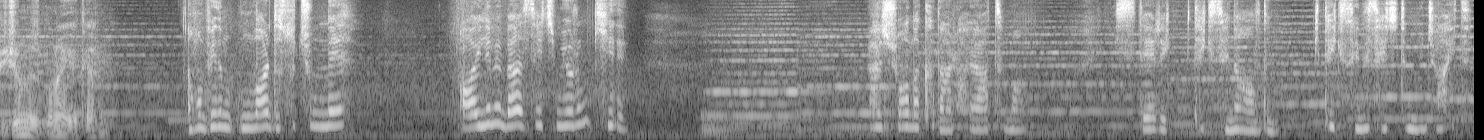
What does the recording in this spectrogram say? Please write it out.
Gücümüz buna yeter mi? Ama benim bunlarda suçum ne? Ailemi ben seçmiyorum ki. Ben şu ana kadar hayatıma isteyerek bir tek seni aldım. Bir tek seni seçtim Mücahit.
